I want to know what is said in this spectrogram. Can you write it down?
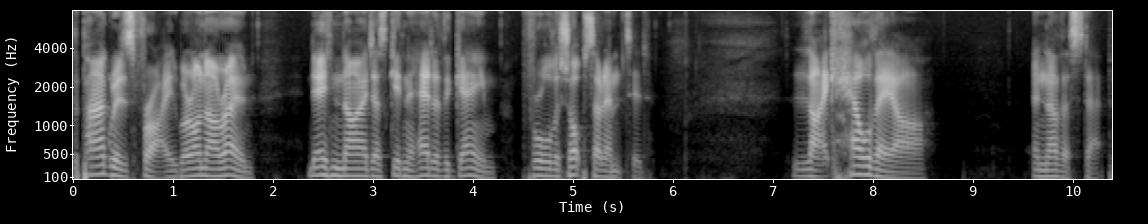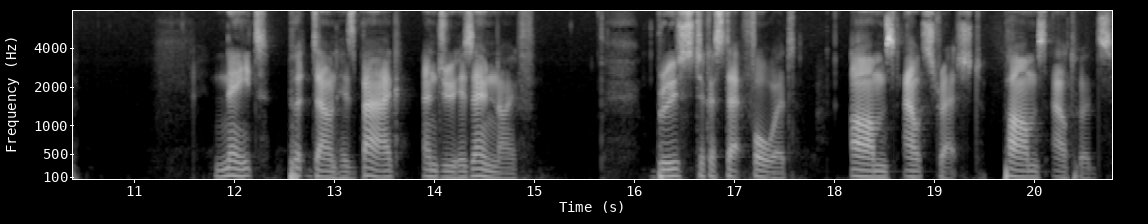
The power grid is fried. We're on our own. Nathan and I are just getting ahead of the game before all the shops are emptied. Like hell they are. Another step. Nate put down his bag and drew his own knife. Bruce took a step forward, arms outstretched, palms outwards.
